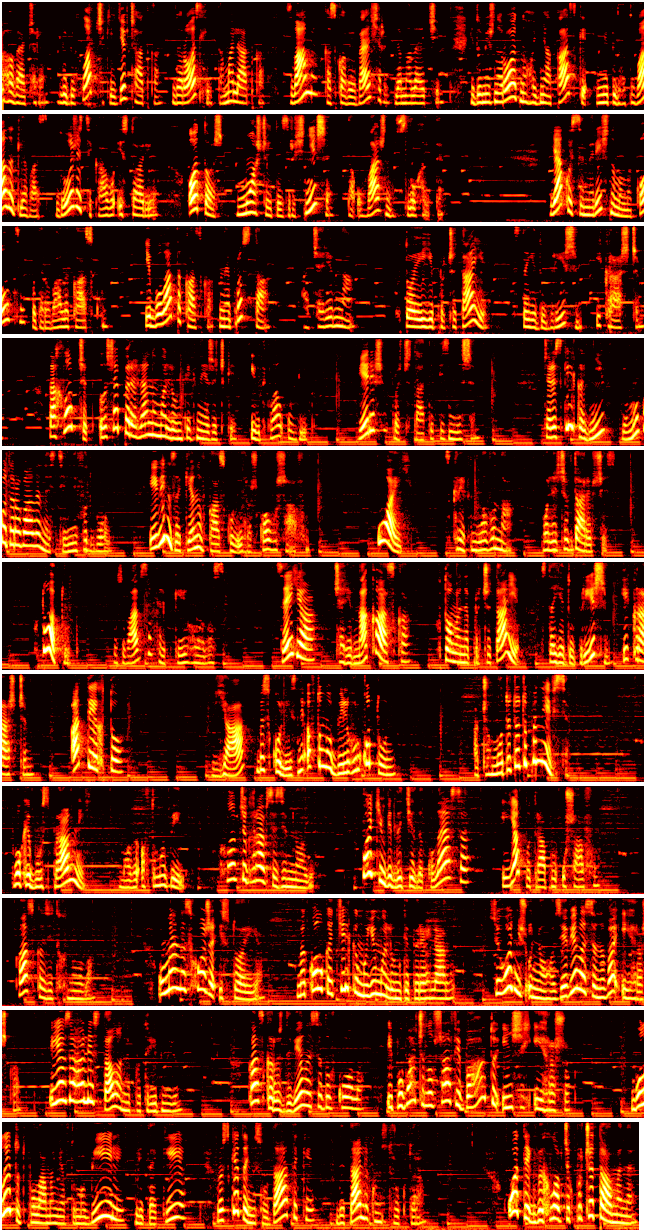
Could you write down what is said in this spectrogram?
вечора, любі хлопчики і дівчатка, дорослі та малятка. З вами казковий вечір для малечі. І до Міжнародного дня казки ми підготували для вас дуже цікаву історію. Отож, мощуйте зручніше та уважно слухайте. Якось семирічному Миколці подарували казку. І була та казка не проста, а чарівна. Хто її прочитає, стає добрішим і кращим. Та хлопчик лише переглянув малюнки книжечки і відклав у бік. Вирішив прочитати пізніше. Через кілька днів йому подарували настільний футбол, і він закинув казку в іграшкову шафу. Ой! скрикнула вона, боляче вдарившись. Хто тут? озвався хрипкий голос. Це я, чарівна казка. Хто мене прочитає, стає добрішим і кращим. А ти хто? Я безколісний автомобіль Гуркотун. А чому ти тут опинився? Поки був справний, мовив автомобіль, хлопчик грався зі мною. Потім відлетіли колеса, і я потрапив у шафу. Казка зітхнула. У мене схожа історія. Миколка тільки мої малюнки переглянув. Сьогодні ж у нього з'явилася нова іграшка, і я взагалі стала непотрібною. Казка роздивилася довкола і побачила в шафі багато інших іграшок. Були тут поламані автомобілі, літаки, розкидані солдатики, деталі конструктора. От якби хлопчик прочитав мене,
